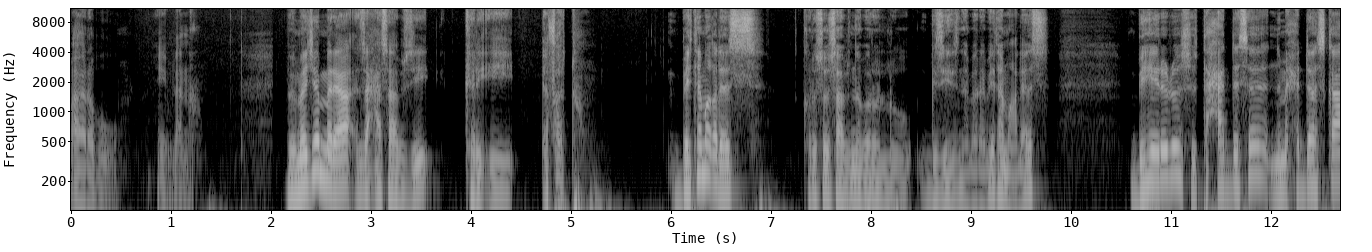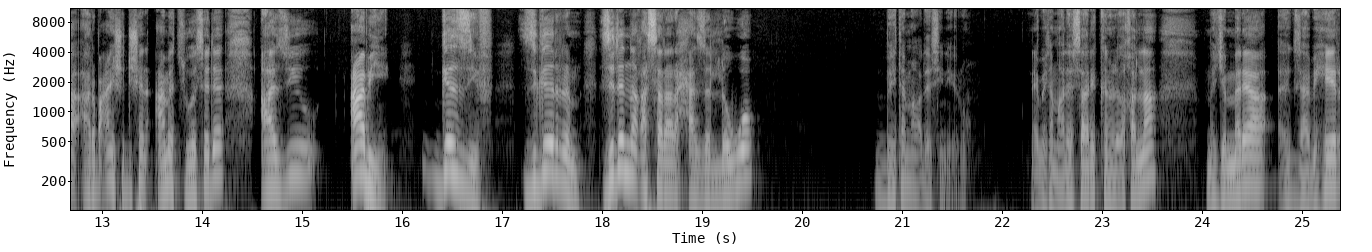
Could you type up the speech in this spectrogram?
ቐርቡ ይብለና ብመጀመርያ እዚ ሓሳብ እዚ ክርኢ እፈቱ ቤተ መቕደስ ክርስቶስ ኣብ ዝነበረሉ ግዜ ዝነበረ ቤተ መቕደስ ብሄሮዶስ ዝተሓደሰ ንምሕዳስ ከዓ 46 ዓመት ዝወሰደ ኣዝዩ ዓብዪ ገዚፍ ዝገርም ዝደነቕ ኣሰራርሓ ዘለዎ ቤተ መቕደስ እዩ ነይሩ ናይ ቤተ መቅደስ ታሪክ ክንርኢ ከልና መጀመርያ እግዚኣብሄር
